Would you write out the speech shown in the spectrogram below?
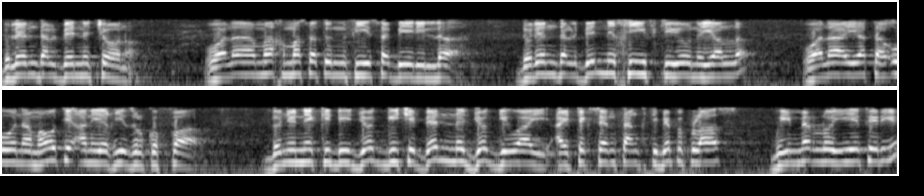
du leen dal benn coono wala maxmasatun fi sabilillah du leen dal benn xiif ci yoonu yàlla wala yata'uuna mawti an yaxiisul kuffaar dañu nekk di joggi ci benn joggi waay ay teg seen tànk ci bépp place buy merloo yéeféer yi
